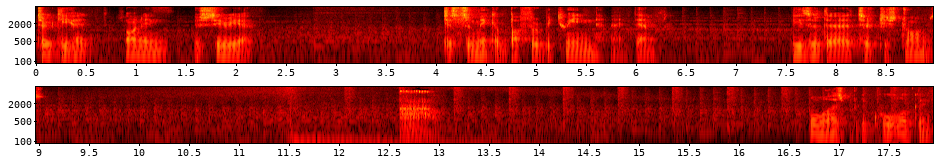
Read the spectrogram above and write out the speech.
Turkey had gone into Syria just to make a buffer between uh, them. These are the Turkish drones. Wow. Oh, that's pretty cool looking.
